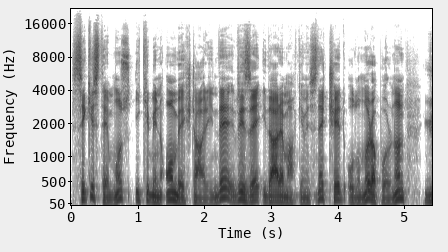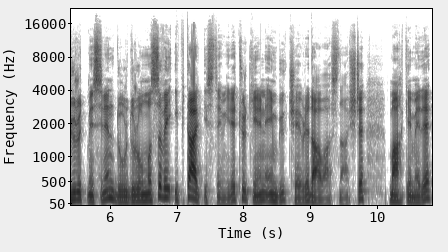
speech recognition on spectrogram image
8 Temmuz 2015 tarihinde Rize İdare Mahkemesi'ne ÇED olumlu raporunun yürütmesinin durdurulması ve iptal istemiyle Türkiye'nin en büyük çevre davasını açtı. Mahkemede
